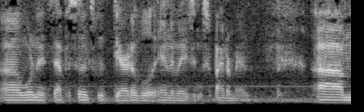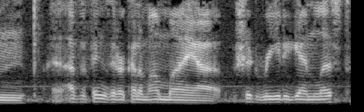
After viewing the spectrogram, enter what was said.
uh, of it's episodes with Daredevil and Amazing Spider-Man. Um, other things that are kind of on my uh, should read again list:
